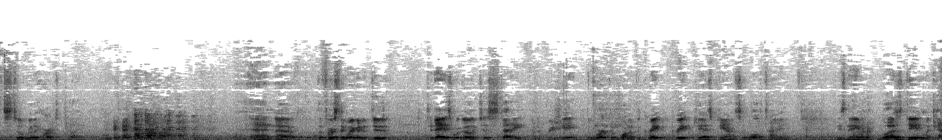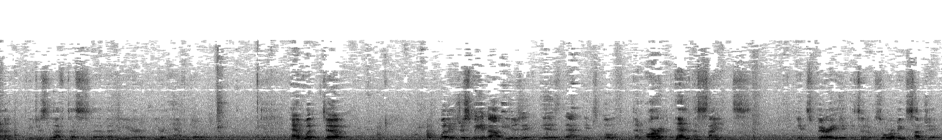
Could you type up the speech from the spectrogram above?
it's still really hard to play. and uh, the first thing we're going to do today is we're going to study and appreciate the work of one of the great, great jazz pianists of all time. His name was Dave McKenna. He just left us uh, about a year, year and a half ago. And what um, what interests me about music is that it's both an art and a science it's very, it's an absorbing subject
